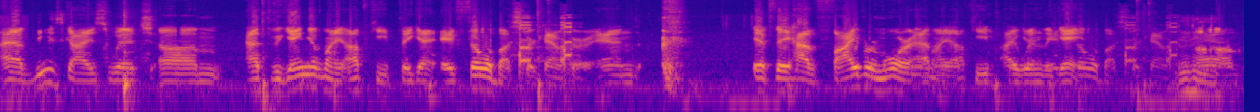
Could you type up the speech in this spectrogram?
I have these guys, which um, at the beginning of my upkeep, they get a filibuster counter. And if they have five or more at my upkeep, I win the game. Filibuster counter. Mhm. Um,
